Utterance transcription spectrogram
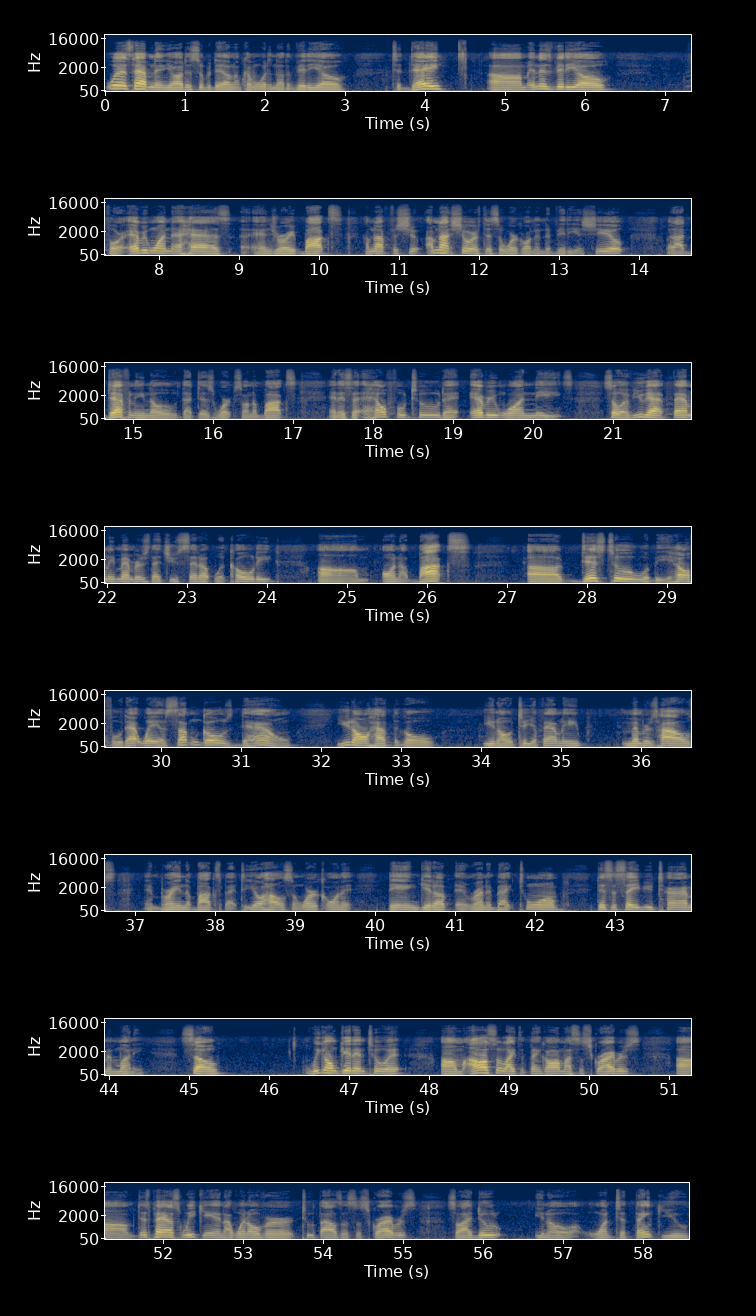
What's happening, y'all? This is Super Dell, and I'm coming with another video today. Um, in this video, for everyone that has an Android box, I'm not for sure. I'm not sure if this will work on the NVIDIA Shield, but I definitely know that this works on the box, and it's a helpful tool that everyone needs. So if you got family members that you set up with Kodi um, on a box uh, this tool would be helpful. That way, if something goes down, you don't have to go, you know, to your family member's house and bring the box back to your house and work on it, then get up and run it back to them. This will save you time and money. So we're going to get into it. Um, I also like to thank all my subscribers. Um, this past weekend, I went over 2,000 subscribers. So I do you know, want to thank you,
